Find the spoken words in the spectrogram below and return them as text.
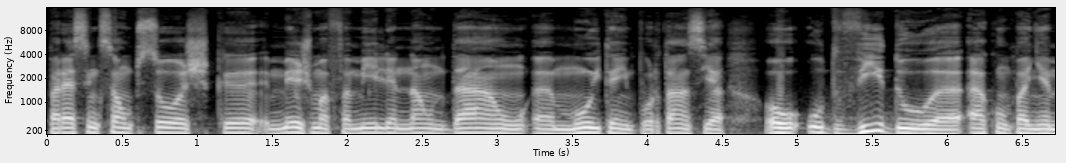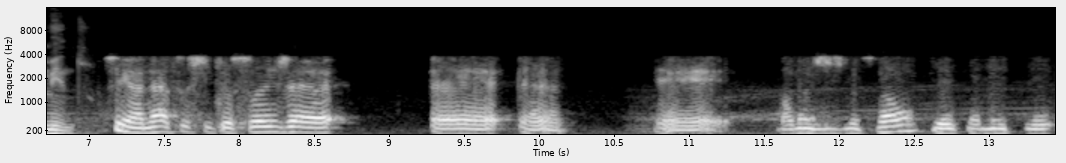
parecem que são pessoas que mesmo a família não dão muita importância ou o devido acompanhamento. Sim, nessas situações é, é, é, é uma legislação que é muito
